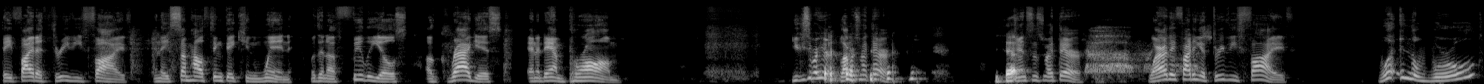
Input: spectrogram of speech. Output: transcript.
They fight a 3v5 and they somehow think they can win with an Aphelios, a Gragas, and a damn Braum. You can see right here, Blaber's right there. Yep. Jensen's right there. Why are they fighting a 3v5? What in the world?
